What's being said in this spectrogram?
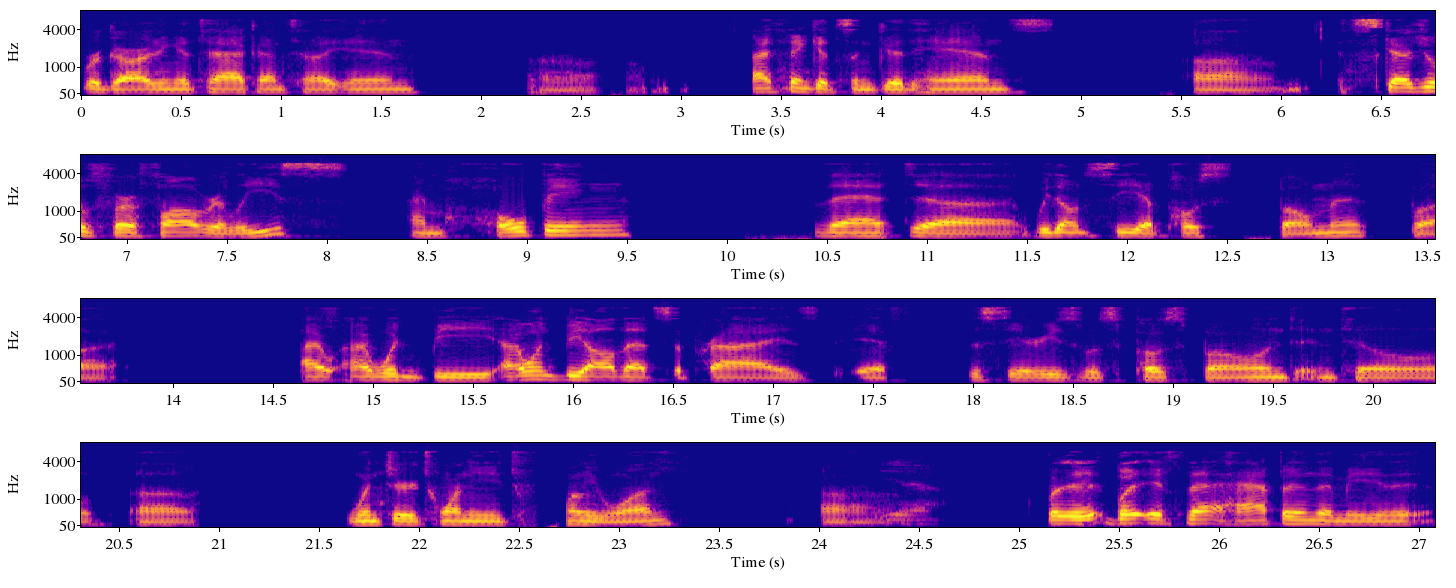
regarding Attack on Titan. Um, I think it's in good hands. Um, it's scheduled for a fall release. I'm hoping that uh, we don't see a postponement, but I, I wouldn't be I wouldn't be all that surprised if the series was postponed until uh, winter 2021. Um, Yeah, But it, but if that happened, I mean, it,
